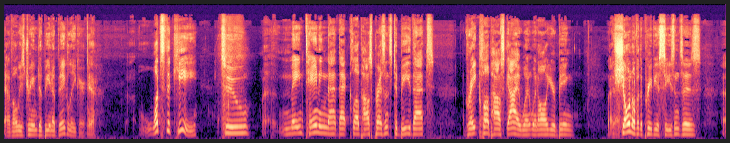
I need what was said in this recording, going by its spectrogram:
I've always dreamed of being a big leaguer. Yeah. What's the key to uh, maintaining that that clubhouse presence to be that great clubhouse guy when when all you're being yeah. shown over the previous seasons is uh,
